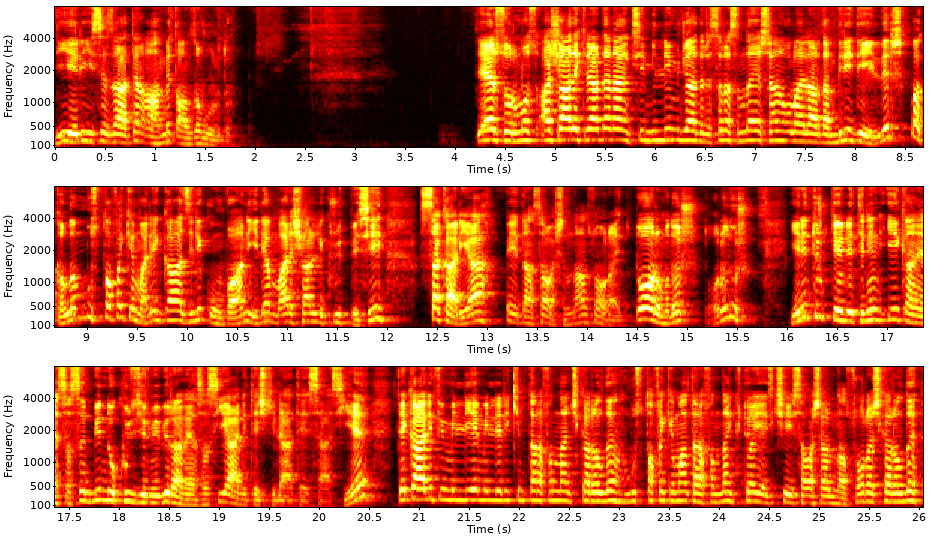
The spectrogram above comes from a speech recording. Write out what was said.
Diğeri ise zaten Ahmet Anza vurdu. Diğer sorumuz aşağıdakilerden hangisi milli mücadele sırasında yaşanan olaylardan biri değildir? Bakalım Mustafa Kemal'e gazilik unvanı ile marşallik rütbesi Sakarya Meydan Savaşı'ndan sonraydı. Doğru mudur? Doğrudur. Yeni Türk Devleti'nin ilk anayasası 1921 Anayasası yani Teşkilat-ı Esasiye. Tekalifi Milli Emirleri kim tarafından çıkarıldı? Mustafa Kemal tarafından Kütahya Eskişehir Savaşları'ndan sonra çıkarıldı.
